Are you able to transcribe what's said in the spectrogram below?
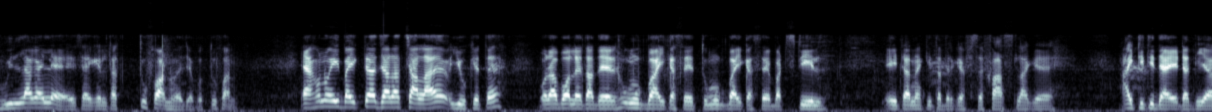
হুইল লাগাইলে এই সাইকেলটা তুফান হয়ে যাব, তুফান। এখনও এই বাইকটা যারা চালায় ইউকেতে ওরা বলে তাদের উমুক বাইক আছে, তুমুক বাইক আছে বাট স্টিল এইটা নাকি তাদের কাছে ফাস্ট লাগে। আইটিটি দেয় এটা দিয়া।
